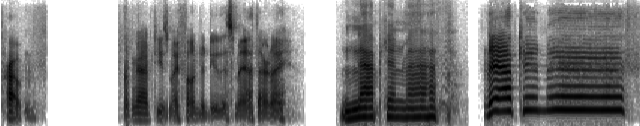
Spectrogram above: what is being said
Pro- I'm going to have to use my phone to do this math, aren't I? Napkin math. Napkin math.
